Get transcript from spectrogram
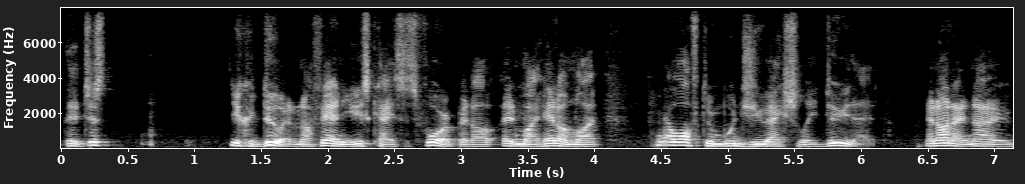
they're just you could do it, and I found use cases for it. But I, in my head, I'm like, how often would you actually do that? And I don't know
